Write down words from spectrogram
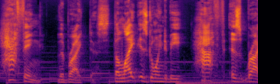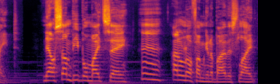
halving the brightness. The light is going to be half as bright. Now, some people might say, eh, I don't know if I'm gonna buy this light.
